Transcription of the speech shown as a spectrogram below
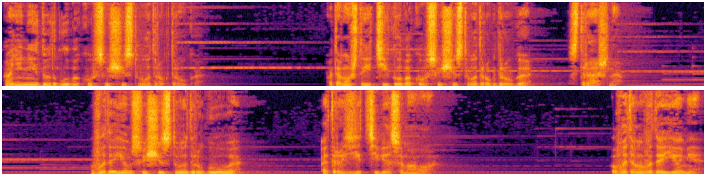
Они не идут глубоко в существо друг друга. Потому что идти глубоко в существо друг друга страшно. Водоем существа другого отразит тебя самого. В этом водоеме,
